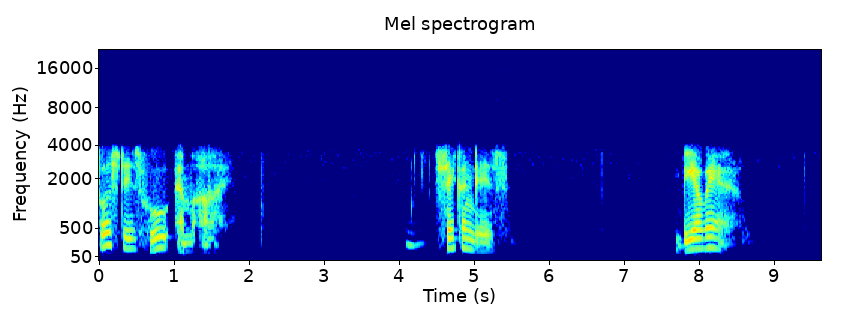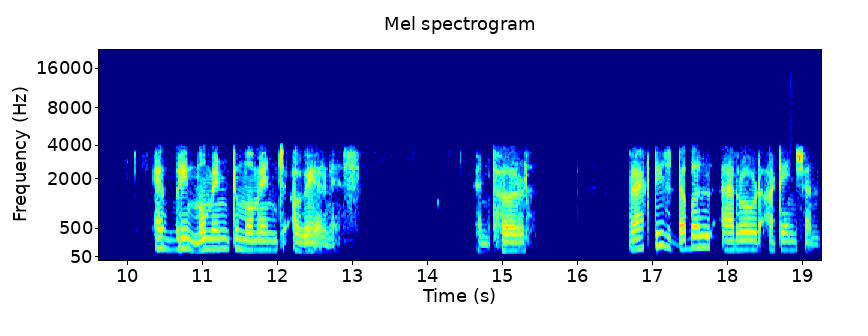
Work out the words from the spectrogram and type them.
first is who am I? Second is be aware. Every moment to moment awareness. And third, practice double arrowed attention.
